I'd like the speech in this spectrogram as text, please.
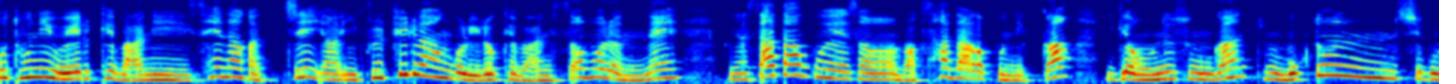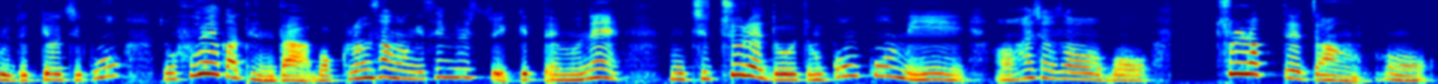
어, 돈이 왜 이렇게 많이 새 나갔지? 야, 이 불필요한 걸 이렇게 많이 써버렸네? 그냥 싸다고 해서 막 사다가 보니까 이게 어느 순간 좀 목돈식으로 느껴지고 좀 후회가 된다. 뭐 그런 상황이 생길 수 있기 때문에 음, 지출에도 좀 꼼꼼히 어, 하셔서 뭐 출납대장, 뭐,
